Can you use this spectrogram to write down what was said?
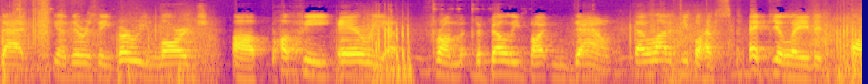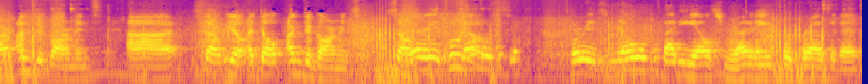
that you know there is a very large uh, puffy area from the belly button down that a lot of people have speculated are undergarments. Uh, so you know, adult undergarments. So There is who no, knows? there is nobody else running for president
